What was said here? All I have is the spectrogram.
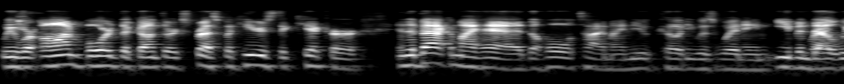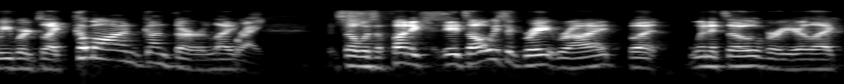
We were on board the Gunther Express, but here's the kicker. In the back of my head, the whole time I knew Cody was winning, even though we were like, "Come on, Gunther!" Like, Right. so it was a funny. It's always a great ride, but when it's over, you're like,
